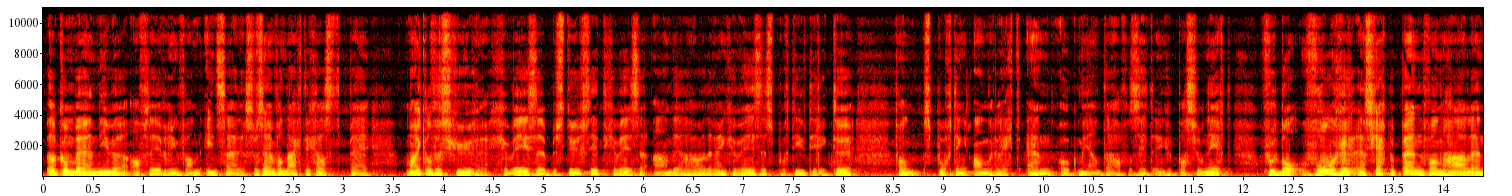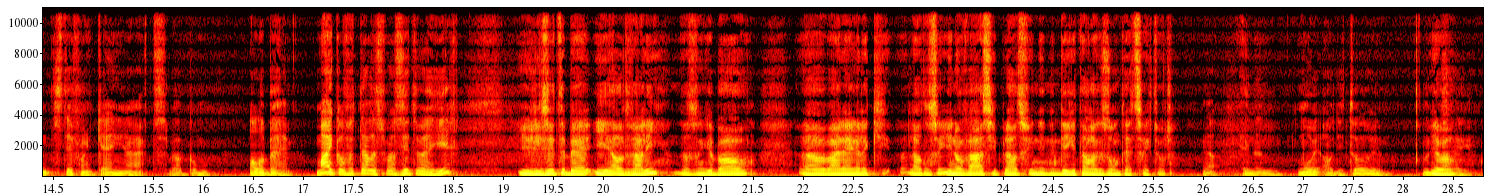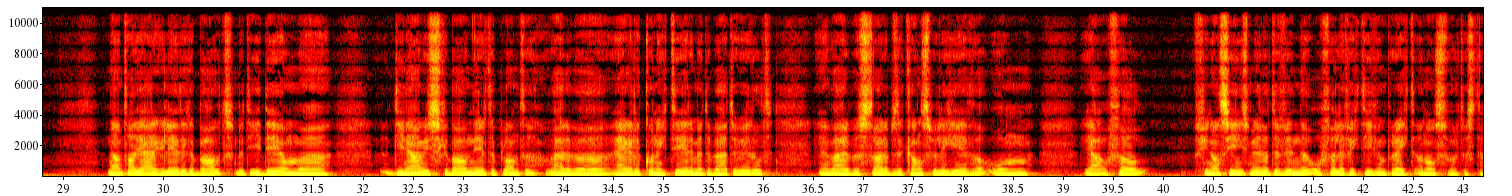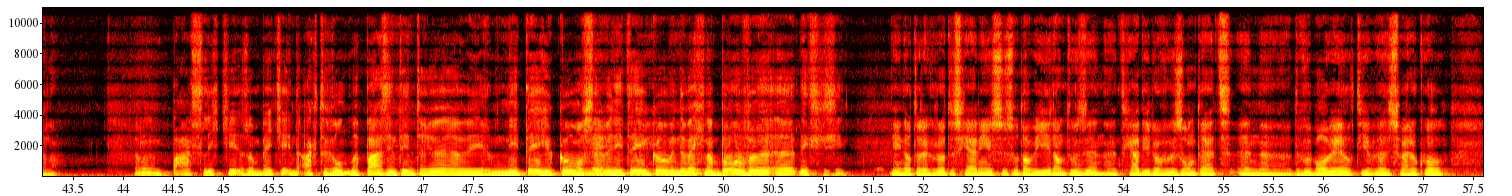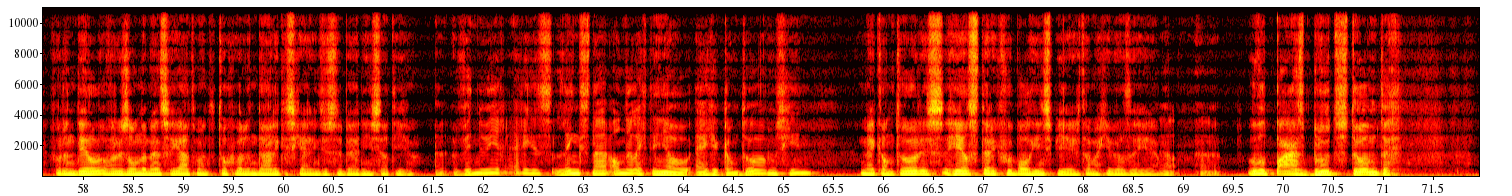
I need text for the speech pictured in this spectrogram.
Welkom bij een nieuwe aflevering van Insiders. We zijn vandaag de gast bij Michael Verschuren, gewezen bestuurslid, gewezen aandeelhouder en gewezen sportief directeur van Sporting Anderlecht. En ook mee aan tafel zit een gepassioneerd voetbalvolger en scherpe pen van HLN, Stefan Keijnaert. Welkom allebei. Michael, vertel eens, waar zitten wij hier? Jullie zitten bij eHealth Valley. Dat is een gebouw uh, waar eigenlijk, laten we zeggen, innovatie plaatsvindt in de digitale gezondheidssector. Ja, in een mooi auditorium, moet Jawel. ik zeggen. Een aantal jaar geleden gebouwd met het idee om uh, dynamisch gebouw neer te planten, waar we eigenlijk connecteren met de buitenwereld en waar we start-ups de kans willen geven om ja, ofwel financieringsmiddelen te vinden ofwel effectief een project aan ons voor te stellen. We hebben een paars lichtje zo'n beetje in de achtergrond, maar paars in het interieur hebben we hier niet tegengekomen of Nee, zijn we niet tegengekomen in de weg naar boven, uh, niks gezien. Ik denk dat er een grote scheiding is tussen wat we hier aan het doen zijn. Het gaat hier over gezondheid en uh, de voetbalwereld, die weliswaar ook wel voor een deel over gezonde mensen gaat, maar toch wel een duidelijke scheiding tussen beide initiatieven. Uh, vinden we hier ergens links naar Anderlecht in jouw eigen kantoor misschien? Mijn kantoor is heel sterk voetbal geïnspireerd, dat mag je wel zeggen. Ja. Ja, uh, hoeveel paars bloed stroomt er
